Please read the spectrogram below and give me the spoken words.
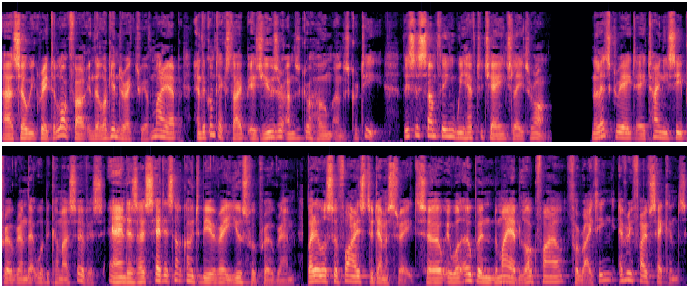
Uh, so we create the log file in the login directory of myapp, and the context type is user underscore home underscore t. This is something we have to change later on. Now let's create a tiny C program that will become our service. And as I said, it's not going to be a very useful program, but it will suffice to demonstrate. So it will open the myapp log file for writing every five seconds,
